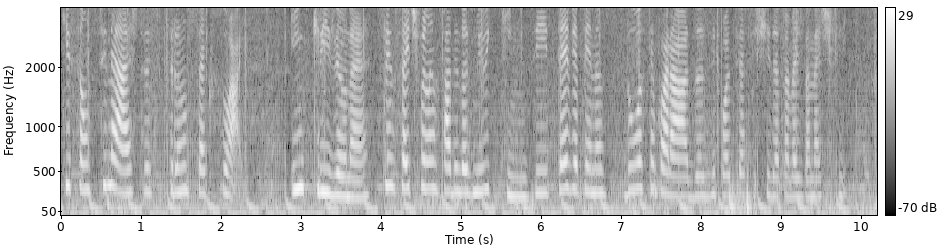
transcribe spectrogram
que são cineastas transexuais. Incrível, né? Sense8 foi lançado em 2015, teve apenas duas temporadas e pode ser assistida através da Netflix.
